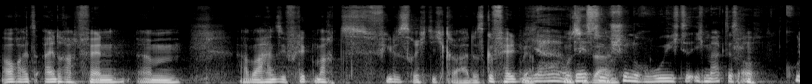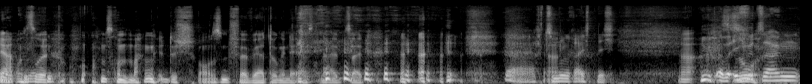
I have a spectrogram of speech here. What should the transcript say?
auch als Eintracht-Fan. Ähm, aber Hansi Flick macht vieles richtig gerade. Das gefällt mir. Ja, und der ist sagen. so schön ruhig. Ich mag das auch. Cooler, ja, unsere, unsere mangelnde Chancenverwertung in der ersten Halbzeit. ja, 8 zu 0 reicht nicht. Ja, Gut, aber so. ich würde sagen,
